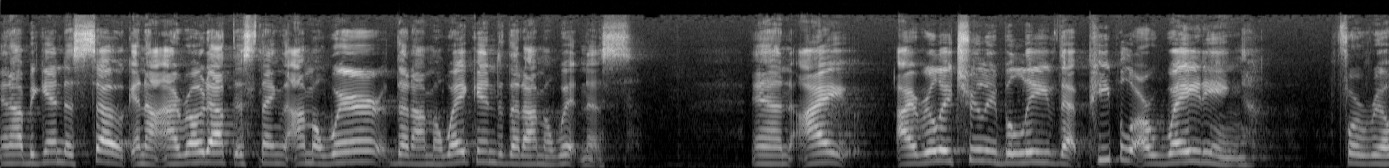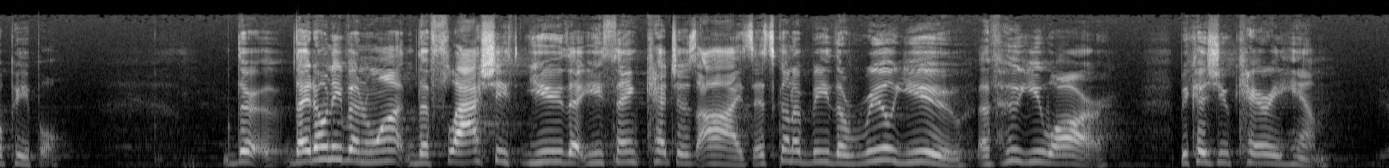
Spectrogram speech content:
And I began to soak, and I wrote out this thing I'm aware that I'm awakened, that I'm a witness. And I I really truly believe that people are waiting for real people. They're, do not even want the flashy you that you think catches eyes. It's going to be the real you of who you are because you carry Him. Yeah.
